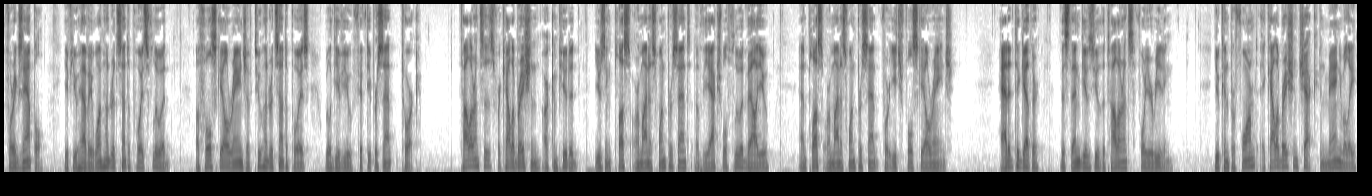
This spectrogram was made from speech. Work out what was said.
For example, if you have a 100 centipoise fluid, a full scale range of 200 centipoise will give you 50% torque. Tolerances for calibration are computed using plus or minus 1 of the actual fluid value and plus or minus 1 for each full scale range. Added together, this then gives you the tolerance for your reading. You can perform a calibration check manually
